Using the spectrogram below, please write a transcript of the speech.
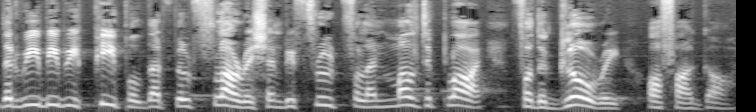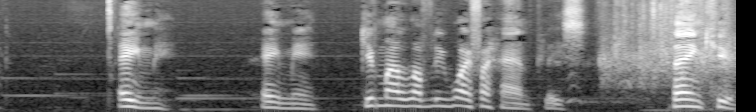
that we be people that will flourish and be fruitful and multiply for the glory of our God. Amen. Amen. Give my lovely wife a hand, please. Thank you.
